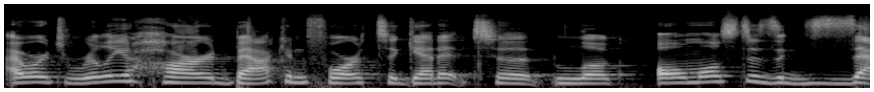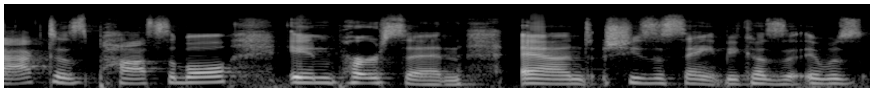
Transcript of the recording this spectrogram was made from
I worked really hard back and forth to get it to look almost as exact as possible in person. And she's a saint because it was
